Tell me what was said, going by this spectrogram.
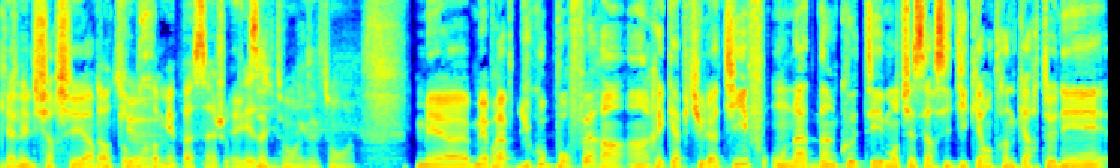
qui allait le chercher avant Dans ton premier passage au PSG. Exactement, exactement. Mais, euh, mais bref, du coup, pour faire un, récapitulatif, on a d'un côté Manchester City qui est en train de cartonner,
